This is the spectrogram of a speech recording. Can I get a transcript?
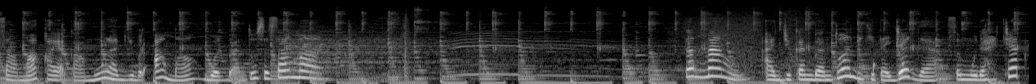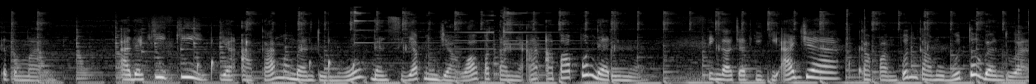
sama kayak kamu lagi beramal buat bantu sesama. Tenang, ajukan bantuan di Kita Jaga semudah chat ke teman. Ada Kiki yang akan membantumu dan siap menjawab pertanyaan apa pun darimu. Tinggal chat Kiki aja, kapan pun kamu butuh bantuan.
